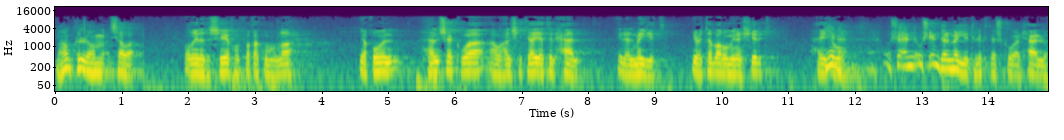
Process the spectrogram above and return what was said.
ما هم كلهم سواء. فضيلة الشيخ وفقكم الله يقول هل شكوى أو هل شكاية الحال إلى الميت يعتبر من الشرك حيث نعم وش وش عند الميت لك تشكو الحال له؟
